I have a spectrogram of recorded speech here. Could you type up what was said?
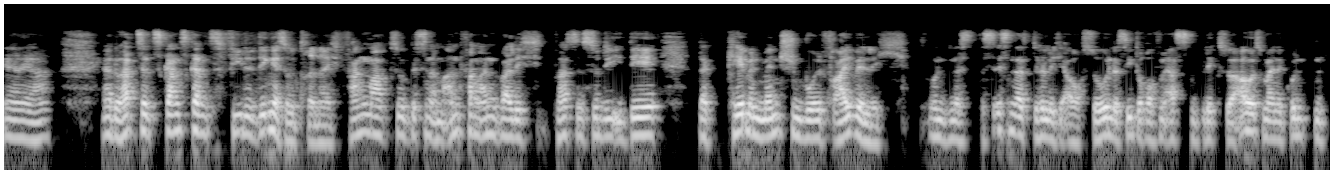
Ja, ja. Ja, du hast jetzt ganz, ganz viele Dinge so drin. Ich fange mal so ein bisschen am Anfang an, weil ich, du hast jetzt so die Idee, da kämen Menschen wohl freiwillig. Und das, das ist natürlich auch so. Und das sieht doch auf den ersten Blick so aus. Meine Kunden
